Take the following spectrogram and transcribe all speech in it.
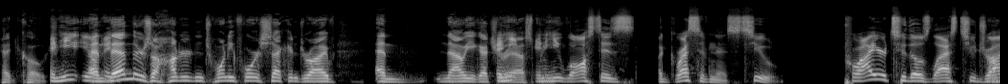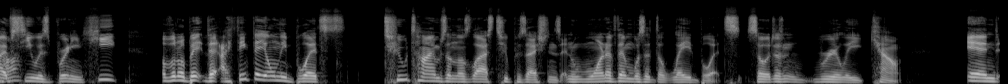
head coach? And he- you know, and, and- then there's a 124 second drive, and now you got your and he, ass beat. and he lost his aggressiveness too. Prior to those last two drives, Uh-huh. he was bringing heat a little bit. That I think they only blitzed two times on those last two possessions, and one of them was a delayed blitz, so it doesn't really count. And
